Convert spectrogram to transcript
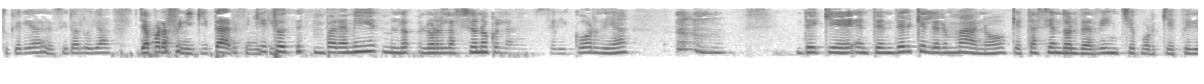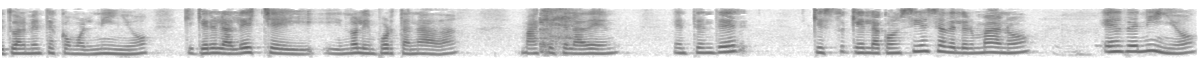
¿Tú querías decir algo ya? Ya para finiquitar. Esto para mí lo, relaciono con la misericordia de que entender que el hermano que está haciendo el berrinche porque espiritualmente es como el niño que quiere la leche y, y no le importa nada más que se la den, entender que, la conciencia del hermano es de niño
